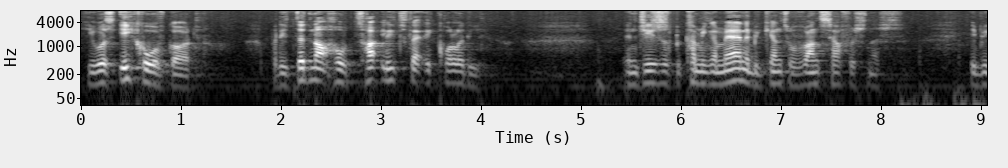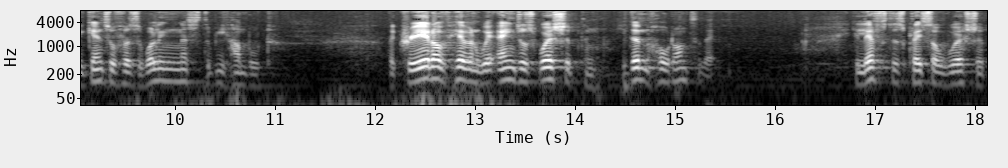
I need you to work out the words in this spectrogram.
He was equal with God, but he did not hold tightly to that equality. In Jesus becoming a man, it begins with unselfishness. It begins with his willingness to be humbled. The creator of heaven, where angels worshipped him, he didn't hold on to that. He left his place of worship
